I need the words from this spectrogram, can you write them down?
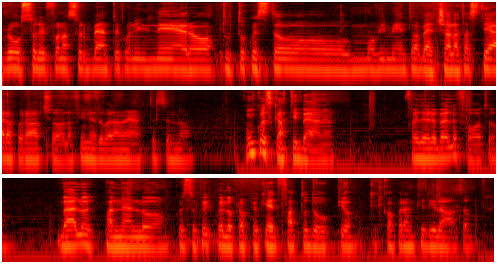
rosso del fono assorbente con il nero. Tutto questo movimento. Vabbè, c'ha la tastiera, però c'ha alla fine dove la mette, se no. Comunque scatti bene. Fai delle belle foto. Bello il pannello. Questo qui è quello proprio che è fatto doppio. Che copre anche di lato.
